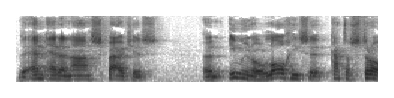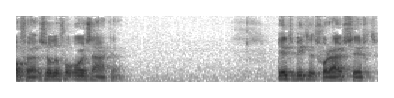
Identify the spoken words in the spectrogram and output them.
de mRNA-spuitjes een immunologische catastrofe zullen veroorzaken. Dit biedt het vooruitzicht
